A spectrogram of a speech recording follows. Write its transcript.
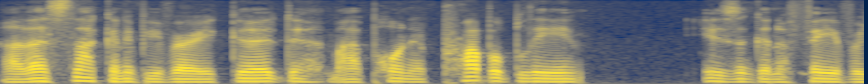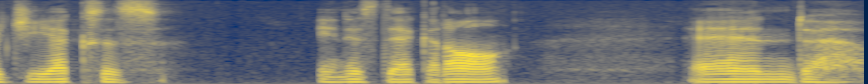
Uh, that's not going to be very good. My opponent probably isn't going to favor GXs in his deck at all. And uh,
